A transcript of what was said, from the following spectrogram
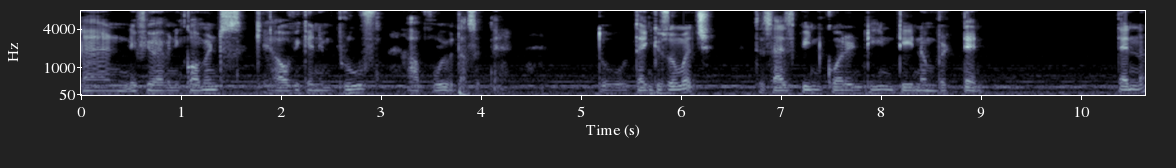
And if you have any comments کہ ہاؤ وی کین امپروو آپ وہ بھی بتا سکتے ہیں۔ تو thank you so much this has been quarantine day number ten ten نا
